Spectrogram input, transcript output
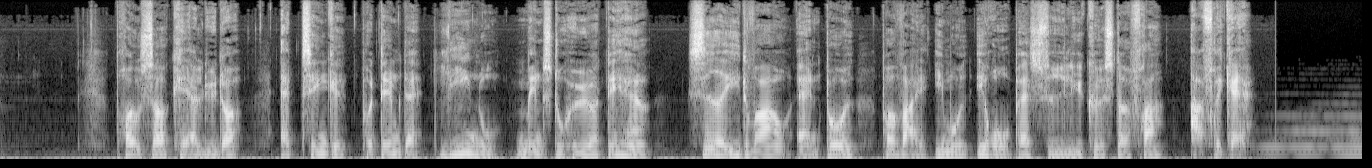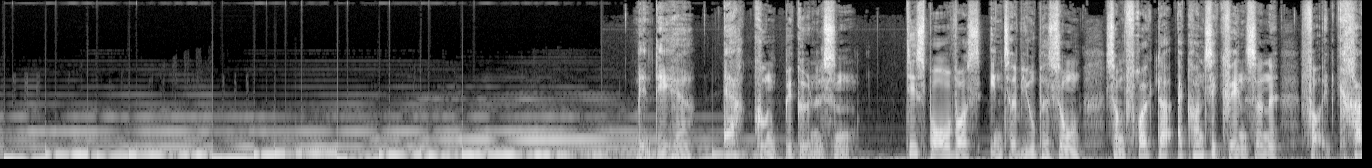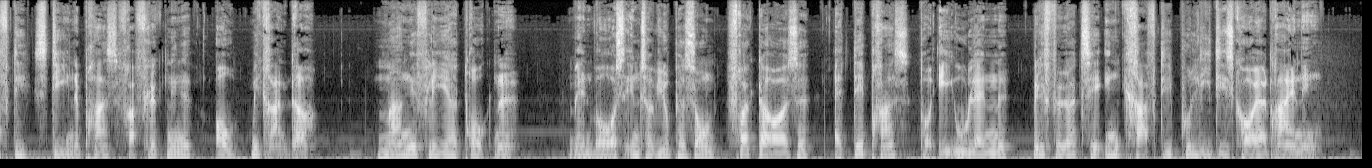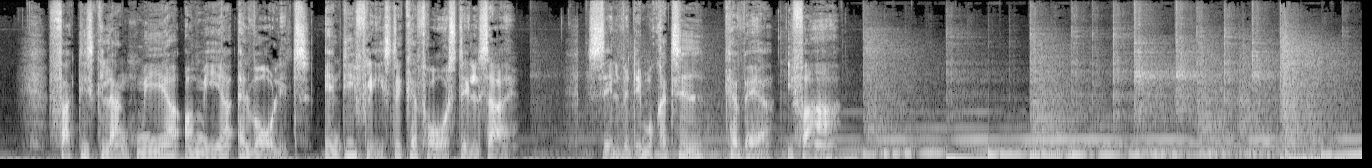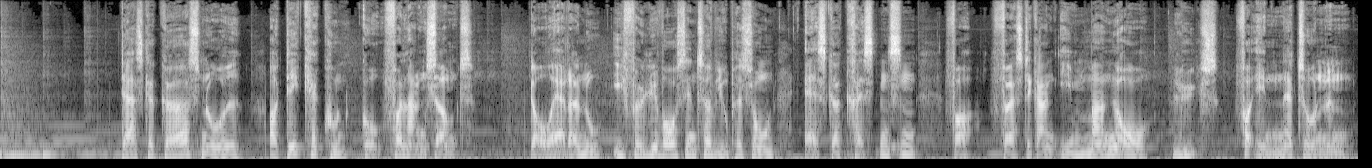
Prøv så, kære lytter, at tænke på dem, der lige nu, mens du hører det her, sidder i et vrag af en båd på vej imod Europas sydlige kyster fra Afrika. Men det her er kun begyndelsen. Det spår vores interviewperson, som frygter af konsekvenserne for et kraftigt stigende pres fra flygtninge og migranter. Mange flere drukne. Men vores interviewperson frygter også, at det pres på EU-landene vil føre til en kraftig politisk højredrejning. Faktisk langt mere og mere alvorligt, end de fleste kan forestille sig. Selve demokratiet kan være i fare. Der skal gøres noget, og det kan kun gå for langsomt. Dog er der nu, ifølge vores interviewperson Asger Christensen, for første gang i mange år lys for enden af tunnelen.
